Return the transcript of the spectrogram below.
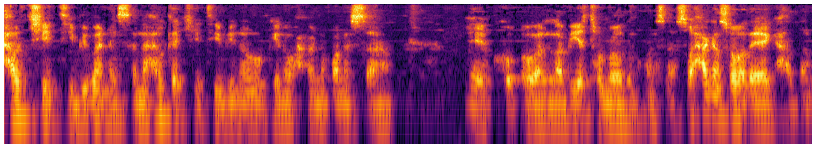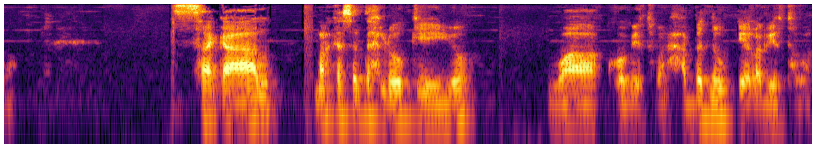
hal g t b baan haysanaa halka g t b na ugeena waxay noqonaysaa labiyo toban bay noqonaysaa so xaggan soo wada eeg haddaba sagaal marka saddex loo geeyo waa koob iyo toban. Xabadna ugeeya labiyo toban.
